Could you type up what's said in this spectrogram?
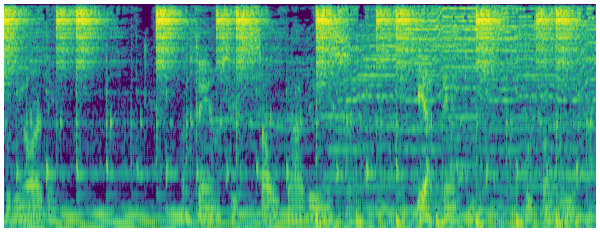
tudo em ordem? Mantenham-se saudáveis e atentos, por favor.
